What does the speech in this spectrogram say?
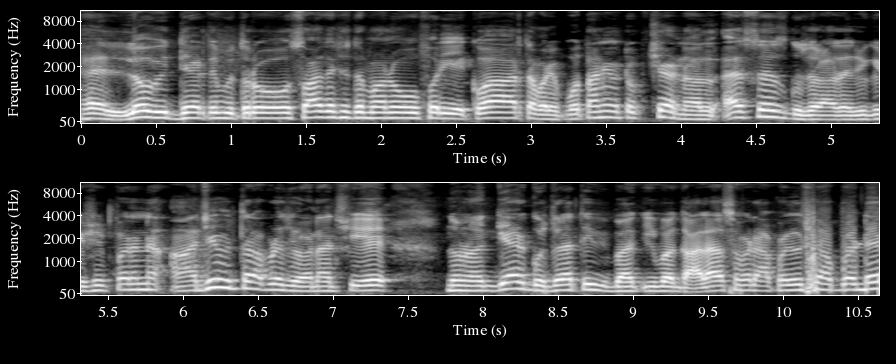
હેલો વિદ્યાર્થી મિત્રો, સ્વાગત છે તમારું ફરી એકવાર તમારી પોતાની YouTube channel SS Gujarat education પર. અને આજે મિત્રો આપણે જોવાના છીએ ધોરણ અગિયાર ગુજરાતી વિભાગ એવા ગાલા અસાઇનમેન્ટ આપેલું છે આપણને.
